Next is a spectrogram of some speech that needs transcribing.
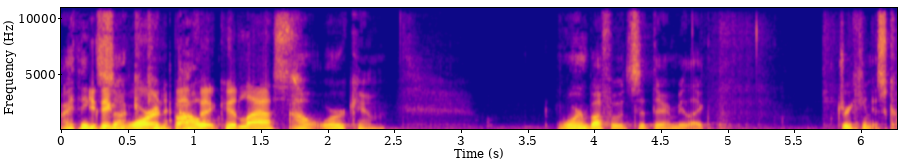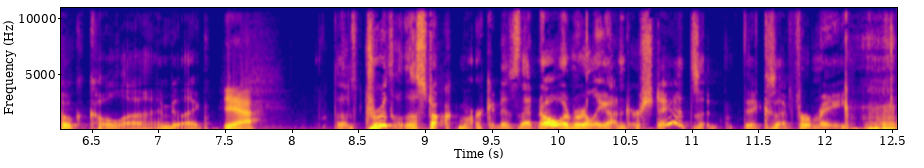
I think you think Zuck Warren Buffett out, could last? outwork him. Warren Buffett would sit there and be like drinking his Coca-Cola and be like, Yeah, the truth of the stock market is that no one really understands it except for me.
